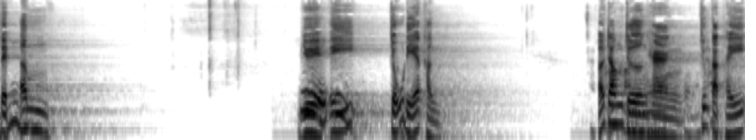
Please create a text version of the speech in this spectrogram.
Tịch âm. Duyệt ý Chủ địa thần ở trong trường hàng Chúng ta thấy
